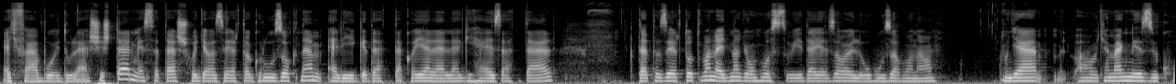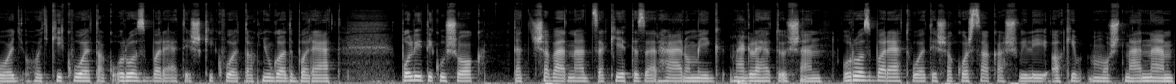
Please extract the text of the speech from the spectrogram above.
egy felbojdulás. És természetes, hogy azért a grúzok nem elégedettek a jelenlegi helyzettel, tehát azért ott van egy nagyon hosszú ideje zajló húzavona, Ugye, ahogyha megnézzük, hogy, hogy kik voltak orosz barát és kik voltak nyugatbarát politikusok, tehát Sevárnádze 2003-ig meglehetősen orosz barát volt, és akkor Szakasvili, aki most már nem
